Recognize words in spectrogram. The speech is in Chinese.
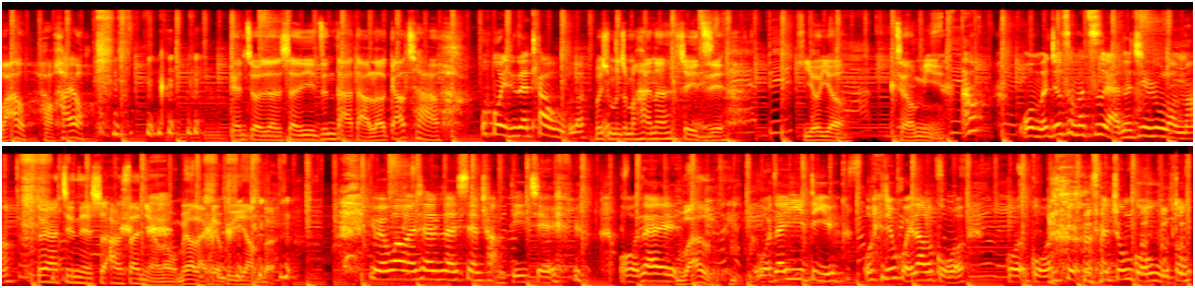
哇哦，好嗨哦！感觉人生已经达到了高潮。我已经在跳舞了。为什么这么嗨呢？这一集悠悠，tell me 啊，我们就这么自然的进入了吗？对啊，今年是二三年了，我们要来点不一样的。因为万万现在在现场 DJ，我在哇哦，我在异地，我已经回到了国国国内，在中国舞动。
